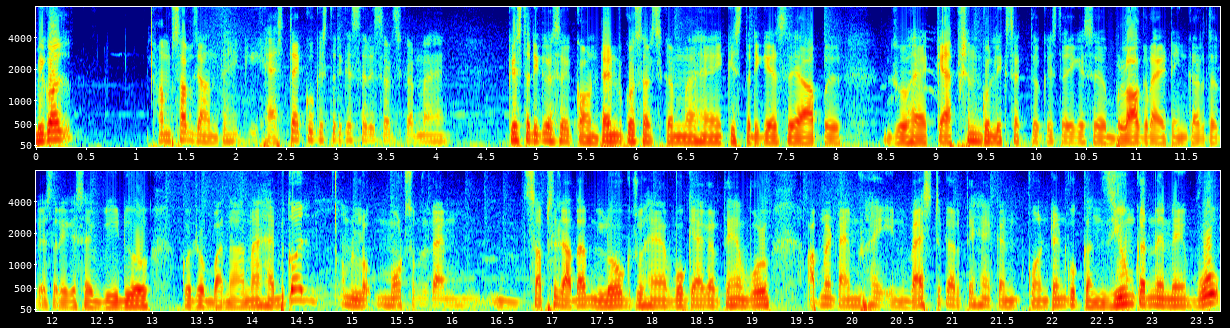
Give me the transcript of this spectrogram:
बिकॉज़ हम सब जानते हैं कि हैशटैग को किस तरीके से रिसर्च करना है किस तरीके से कंटेंट को सर्च करना है, किस तरीके से आप जो है कैप्शन को लिख सकते हो, किस तरीके से ब्लॉग राइटिंग करते हो, किस तरीके से वीडियो को जो बनाना है। Because most of the time सबसे ज़्यादा लोग जो हैं, वो क्या करते हैं, वो अपना टाइम जो है इन्वेस्ट करते हैं कंटेंट को कंज्यूम करने में। वो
